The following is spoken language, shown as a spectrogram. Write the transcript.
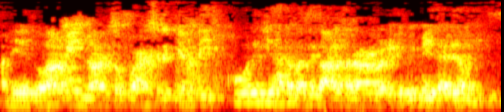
අනේ ස්වාමීන් වහන්සේ උපවාසෙ කියන්නේ ඉස්කෝලේ ගියහට පස්සේ කාලසටහන වැඩ කිව්වේ මේ දැරිය තමයි.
